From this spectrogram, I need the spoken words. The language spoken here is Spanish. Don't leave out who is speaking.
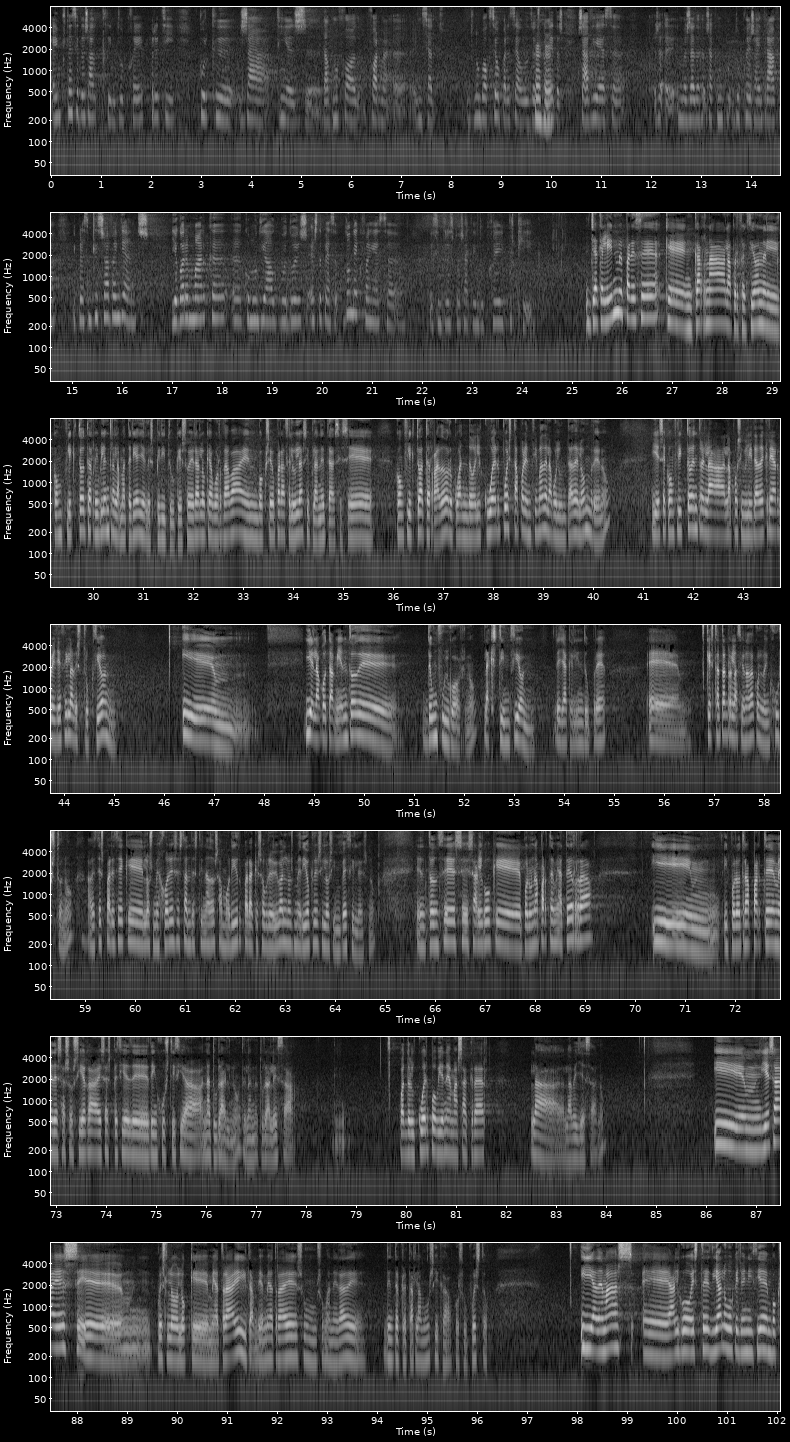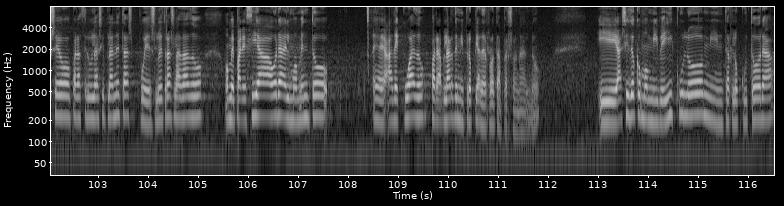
Speaker 1: a importância da Jacqueline Dupré para ti, porque já tinhas, eh, de alguma forma, eh, iniciado no boxeu para células de outros uhum. planetas, já havia essa. Já, eh, mas já, já que Dupré já entrava, e parece-me que isso já vem de antes. E agora marca como um diálogo a dois esta peça. De onde é que vem essa, esse interesse pela Jacqueline Dupré e porquê?
Speaker 2: Jacqueline me parece que encarna a la perfección el conflicto terrible entre la materia y el espíritu, que eso era lo que abordaba en Boxeo para Células y Planetas, ese conflicto aterrador, cuando el cuerpo está por encima de la voluntad del hombre, ¿no? Y ese conflicto entre la, posibilidad de crear belleza y la destrucción. Y, y el agotamiento de, de un fulgor, ¿no? La extinción de Jacqueline Dupré eh, que está tan relacionada con lo injusto. ¿no? A veces parece que los mejores están destinados a morir para que sobrevivan los mediocres y los imbéciles. ¿no? Entonces es algo que por una parte me aterra y, por otra parte me desasosiega esa especie de, injusticia natural, ¿no? de la naturaleza, cuando el cuerpo viene a masacrar la, la belleza. ¿no? Y, esa es eh, pues lo, que me atrae y también me atrae su, su manera de, interpretar la música, por supuesto. Y además, eh, algo, este diálogo que yo inicié en boxeo para células y planetas, pues lo he trasladado, o me parecía ahora el momento eh, adecuado para hablar de mi propia derrota personal, ¿no? Y ha sido como mi vehículo, mi interlocutora.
